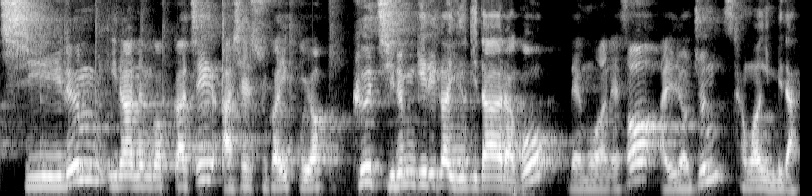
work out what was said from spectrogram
지름이라는 것까지 아실 수가 있고요. 그 지름 길이가 6이다라고 네모 안에서 알려준 상황입니다.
